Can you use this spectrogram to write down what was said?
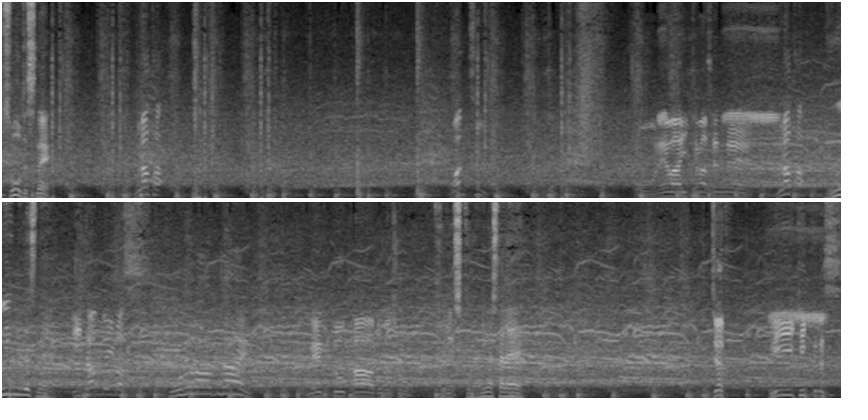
そうですね。村田はいけませんね。村田。ブーイングですね。傷んでいます。これは危ない。レッドカードでしょ苦しくなりましたね。うジェフフリーキックです。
